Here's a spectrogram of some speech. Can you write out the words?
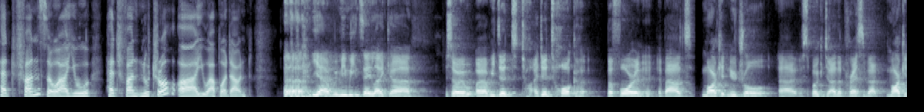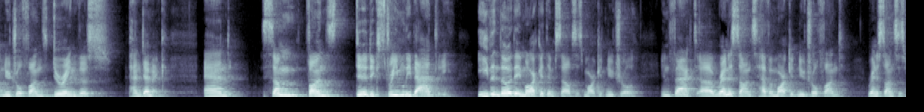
hedge funds? So are you hedge fund neutral or are you up or down? Uh, yeah, I mean, we can say like, uh, so uh, we did, I did talk before about market neutral, uh, spoken to other press about market neutral funds during this pandemic. And some funds did extremely badly, even though they market themselves as market neutral. In fact, uh, Renaissance have a market neutral fund. Renaissance is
